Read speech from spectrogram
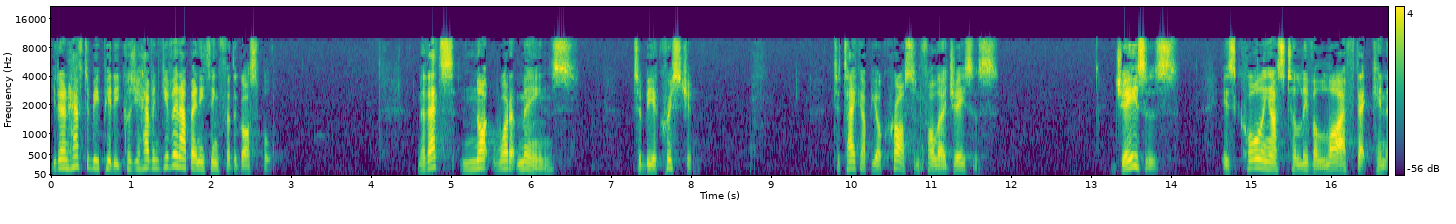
You don't have to be pitied because you haven't given up anything for the gospel. Now, that's not what it means to be a Christian, to take up your cross and follow Jesus. Jesus is calling us to live a life that can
